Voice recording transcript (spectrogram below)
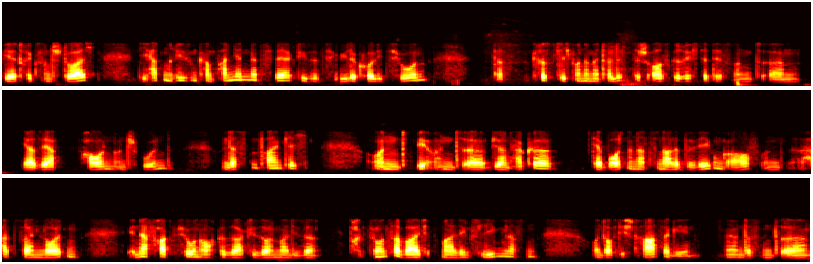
Beatrix und Storch, die hatten ein riesen Kampagnennetzwerk, diese zivile Koalition, das christlich-fundamentalistisch ausgerichtet ist und ähm, ja sehr frauen- und schwulen- und lesbenfeindlich. Und, und äh, Björn Höcke, der baut eine nationale Bewegung auf und hat seinen Leuten in der Fraktion auch gesagt, die sollen mal diese Fraktionsarbeit jetzt mal links liegen lassen und auf die Straße gehen. Und das sind äh,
